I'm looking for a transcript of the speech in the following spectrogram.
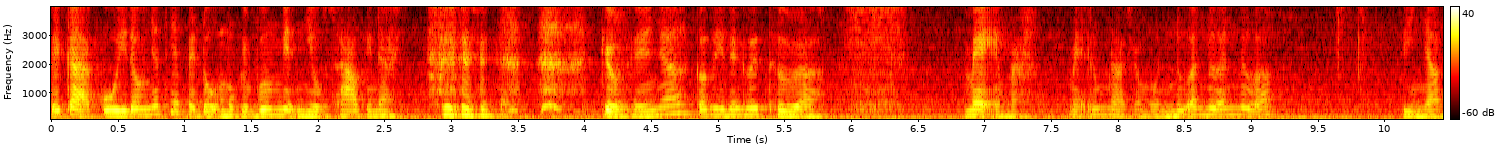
với cả cô ý đâu nhất thiết phải đội một cái vương miện nhiều sao thế này. Kiểu thế nhá, có gì đây hơi thừa. Mẹ mà, mẹ lúc nào chẳng muốn nữa nữa nữa. Gì nhầm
